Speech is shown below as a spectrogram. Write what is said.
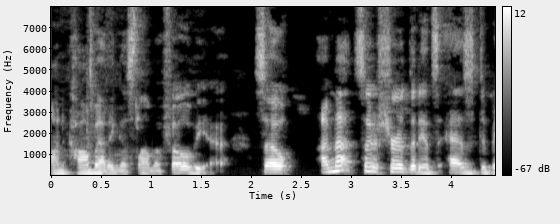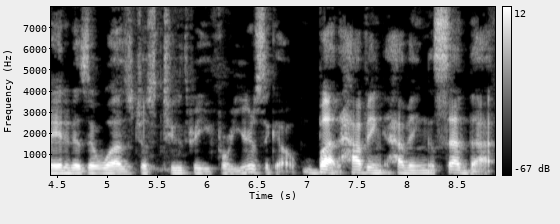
on combating Islamophobia. So I'm not so sure that it's as debated as it was just two, three, four years ago. But having having said that,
